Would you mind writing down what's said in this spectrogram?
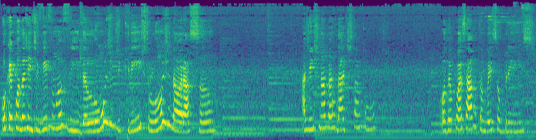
Porque quando a gente vive uma vida longe de Cristo, longe da oração, a gente, na verdade, está morto onde eu conversava também sobre isso.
